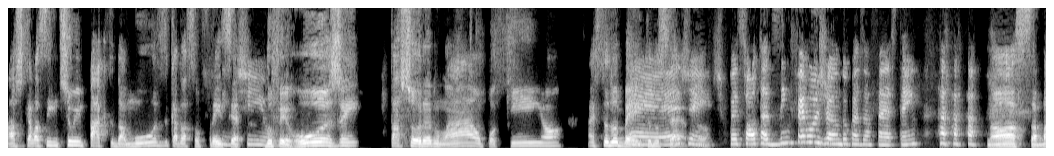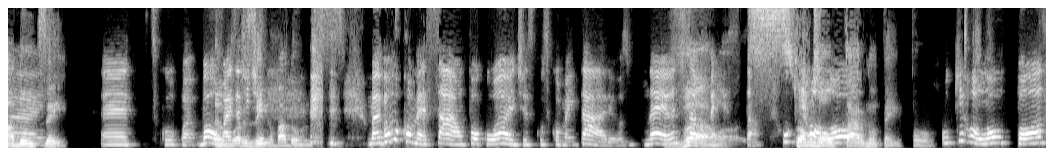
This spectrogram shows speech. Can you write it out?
Acho que ela sentiu o impacto da música, da sofrência sentiu. do Ferrugem. Tá chorando lá um pouquinho. Mas tudo bem, é, tudo certo. gente, o pessoal tá desenferrujando com essa festa, hein? Nossa, baduntes, hein? É, desculpa. Bom, mas a gente. mas vamos começar um pouco antes com os comentários, né? Antes vamos. da festa. vamos rolou... voltar no tempo. O que rolou pós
